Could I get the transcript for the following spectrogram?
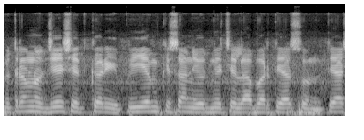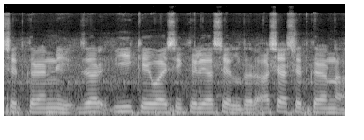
मित्रांनो जे शेतकरी पी एम किसान योजनेचे लाभार्थी असून त्या शेतकऱ्यांनी जर ई के वाय सी केली असेल तर अशा शेतकऱ्यांना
